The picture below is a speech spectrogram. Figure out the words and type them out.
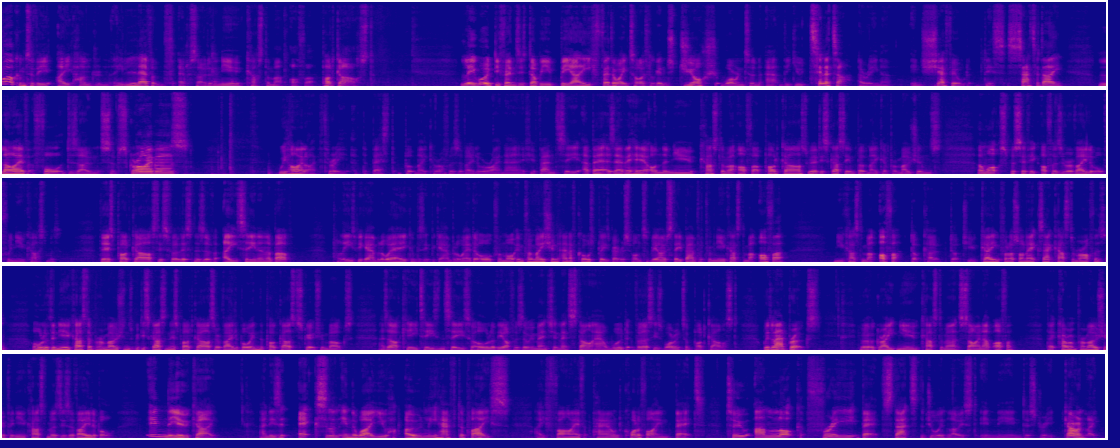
Welcome to the 811th episode of the new Customer Offer Podcast. Leigh Wood defends his WBA featherweight title against Josh Warrington at the Utilita Arena in Sheffield this Saturday, live for DAZN subscribers. We highlight three of the best bookmaker offers available right now. If you fancy a bet as ever here on the new Customer Offer podcast, we are discussing bookmaker promotions and what specific offers are available for new customers. This podcast is for listeners of 18 and above. Please be gamble aware. You can visit begambleaware.org for more information. And of course, please bet responsibly. I'm Steve Bamford from New Customer Offer, newcustomeroffer.co.uk. You can follow us on X at Customer Offers. All of the new customer promotions we discuss in this podcast are available in the podcast description box as our key T's and C's for all of the offers that we mentioned. Let's start our Wood versus Warrington podcast with Ladbrokes, who have a great new customer sign up offer. Their current promotion for new customers is available in the UK and is excellent in the way you only have to place a £5 qualifying bet to unlock free bets. That's the joint lowest in the industry currently.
